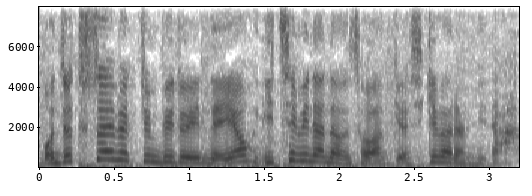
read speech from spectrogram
먼저 투자 예백 준비되어 있네요. 이채민 아나운서와 함께하시기 바랍니다.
